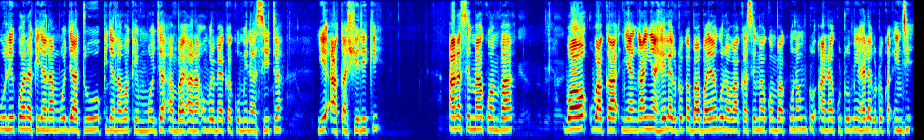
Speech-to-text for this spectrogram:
kulikuwa na kijana mmoja tu kijana wake mmoja ambaye ana umri miaka kumi na sita. Ye akashiriki. Anasema kwamba wao wakanyanganya hela kutoka baba yangu na wakasema kwamba kuna mtu anakutumia hela kutoka nje.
